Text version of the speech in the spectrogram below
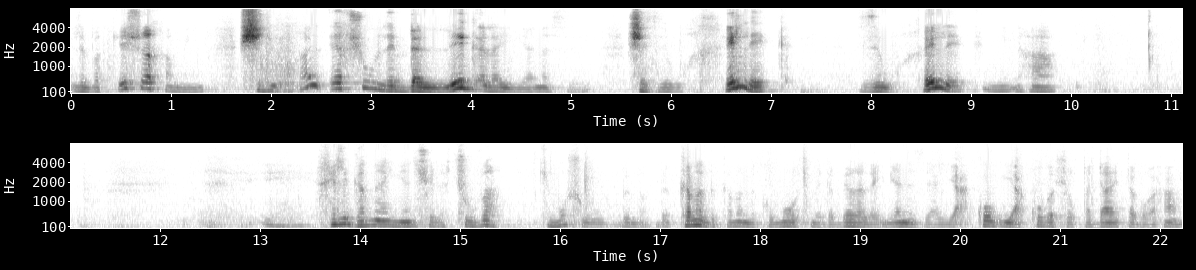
לבקש רחמים, שיוכל איכשהו לדלג על העניין הזה, שזהו חלק, זהו חלק מן ה... חלק גם מהעניין של התשובה, כמו שהוא בכמה וכמה מקומות מדבר על העניין הזה, על יעקב, יעקב אשר פדה את אברהם,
